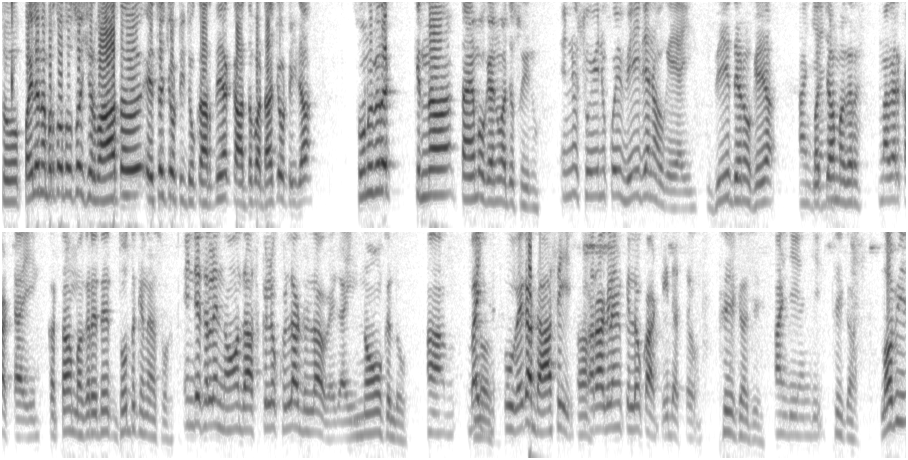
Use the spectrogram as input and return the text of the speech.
ਸੋ ਪਹਿਲੇ ਨੰਬਰ ਤੋਂ ਦੋਸਤੋ ਸ਼ੁਰੂਆਤ ਇਸੇ ਝੋਟੀ ਤੋਂ ਕਰਦੇ ਆ। ਕੱਦ ਵੱਡਾ ਝੋਟੀ ਦਾ। ਸੋਨੂੰ ਵੀਰੇ ਕਿੰਨਾ ਟਾਈਮ ਹੋ ਗਿਆ ਇਹਨੂੰ ਅੱਜ ਸੂਈ ਨੂੰ? ਇਹਨੂੰ ਸੂਈ ਨੂੰ ਕੋਈ 20 ਦਿਨ ਹੋ ਗਏ ਆ ਜੀ। 20 ਦਿਨ ਹੋ ਗਏ ਆ। ਬੱਚਾ ਮਗਰ। ਮਗਰ ਕੱਟਾ ਜੀ। ਕੱਟਾ ਮਗਰ ਇਹਦੇ ਦੁੱਧ ਕਿੰਨਾ ਇਸ ਵਕਤ? ਇਹਦੇ ਥੱਲੇ 9-10 ਕਿਲੋ ਖੁੱਲਾ ਡੁੱਲਾ ਹੋਵੇਗਾ ਜੀ। 9 ਕਿਲੋ। ਹਾਂ ਬਾਈ। ਹੋਵੇਗਾ 10 ਹੀ। ਪਰ ਅਗਲੇ ਨੂੰ ਕਿਲੋ ਘੱਟ ਹੀ ਦੱਸੋ। ਠੀਕ ਆ ਜੀ। ਹਾਂਜੀ ਹਾਂਜੀ। ਠੀਕ ਆ। ਲਓ ਵੀ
